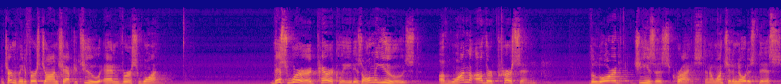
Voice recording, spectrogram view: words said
and turn with me to 1 John chapter 2 and verse 1. This word, paraclete, is only used of one other person, the Lord Jesus Christ. And I want you to notice this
